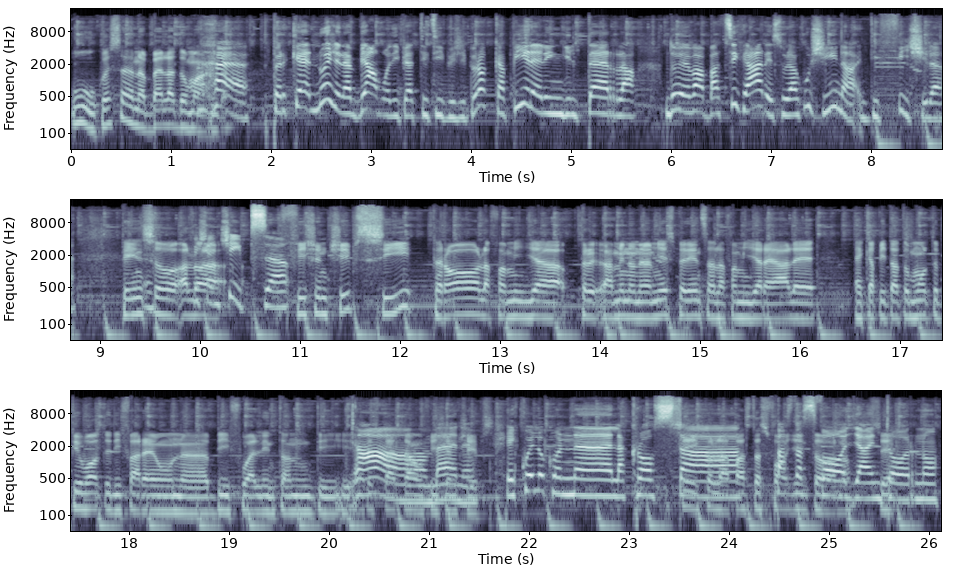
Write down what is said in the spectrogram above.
Uh, questa è una bella domanda. Eh, perché noi ce ne abbiamo di piatti tipici, però capire l'Inghilterra dove va a bazzicare sulla cucina è difficile. Penso allora Fish and chips. Fish and chips sì, però la famiglia, almeno nella mia esperienza, la famiglia reale è capitato molto più volte di fare un eh, beef Wellington di, rispetto a Ah, un chips. E quello con eh, la crosta. Sì, con la pasta sfoglia pasta intorno, sfoglia sì. intorno.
